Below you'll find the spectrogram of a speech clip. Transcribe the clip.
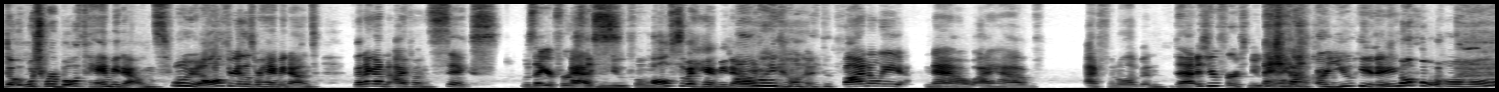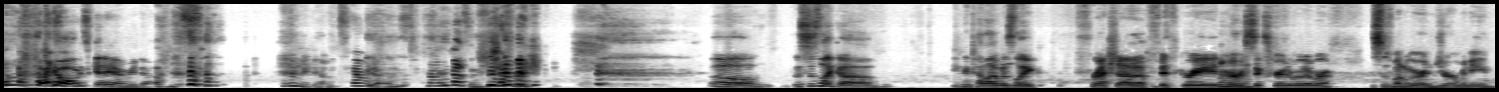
th- which were both hand me downs. Oh yeah. All three of those were hand me downs. Then I got an iPhone six, was that your first S. like new phone? also a hand me down. oh my god. Finally, now I have iPhone eleven. That is your first new phone. Yeah. Are you kidding? No. I always get hand me downs. Hand me downs. hand me downs from your cousin Jeffrey. Oh, this is like a. You can tell I was like fresh out of fifth grade or Mhm. sixth grade or whatever. This is when we were in Germany.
